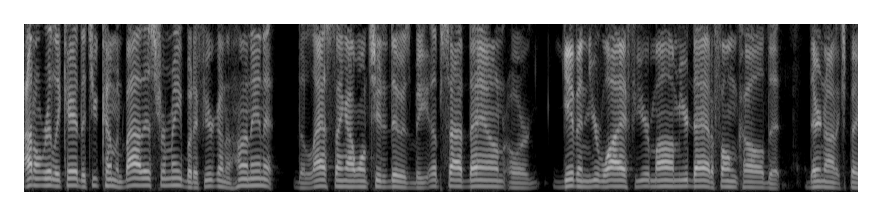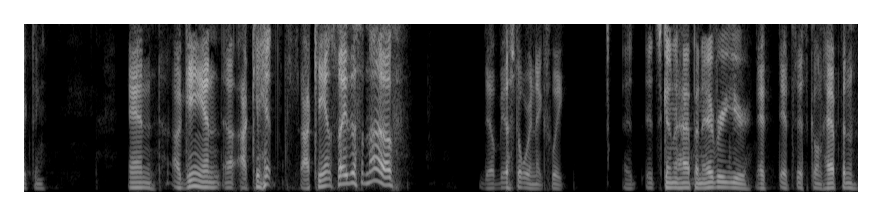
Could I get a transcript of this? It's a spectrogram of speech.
I don't really care that you come and buy this from me. But if you're going to hunt in it, the last thing I want you to do is be upside down or giving your wife, your mom, your dad a phone call that they're not expecting. And again, uh, I can't I can't say this enough. There'll be a story next week. It, it's going to happen every year. It, it's it's going to happen.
